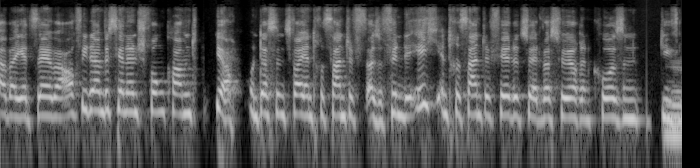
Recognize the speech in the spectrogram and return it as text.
aber jetzt selber auch wieder ein bisschen in Schwung kommt. Ja, und das sind zwei interessante, also finde ich, interessante Pferde zu etwas höheren Kursen, die ja.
